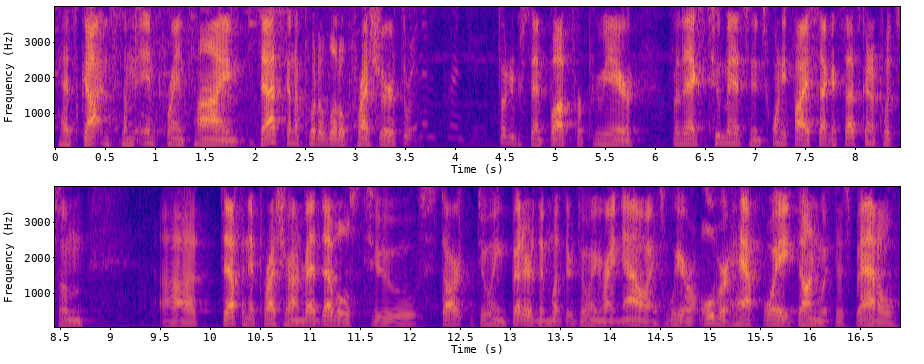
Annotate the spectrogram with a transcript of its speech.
has gotten some imprint time. That's going to put a little pressure. 30% buff for Premier for the next 2 minutes and 25 seconds. That's going to put some uh, definite pressure on Red Devils to start doing better than what they're doing right now as we are over halfway done with this battle.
